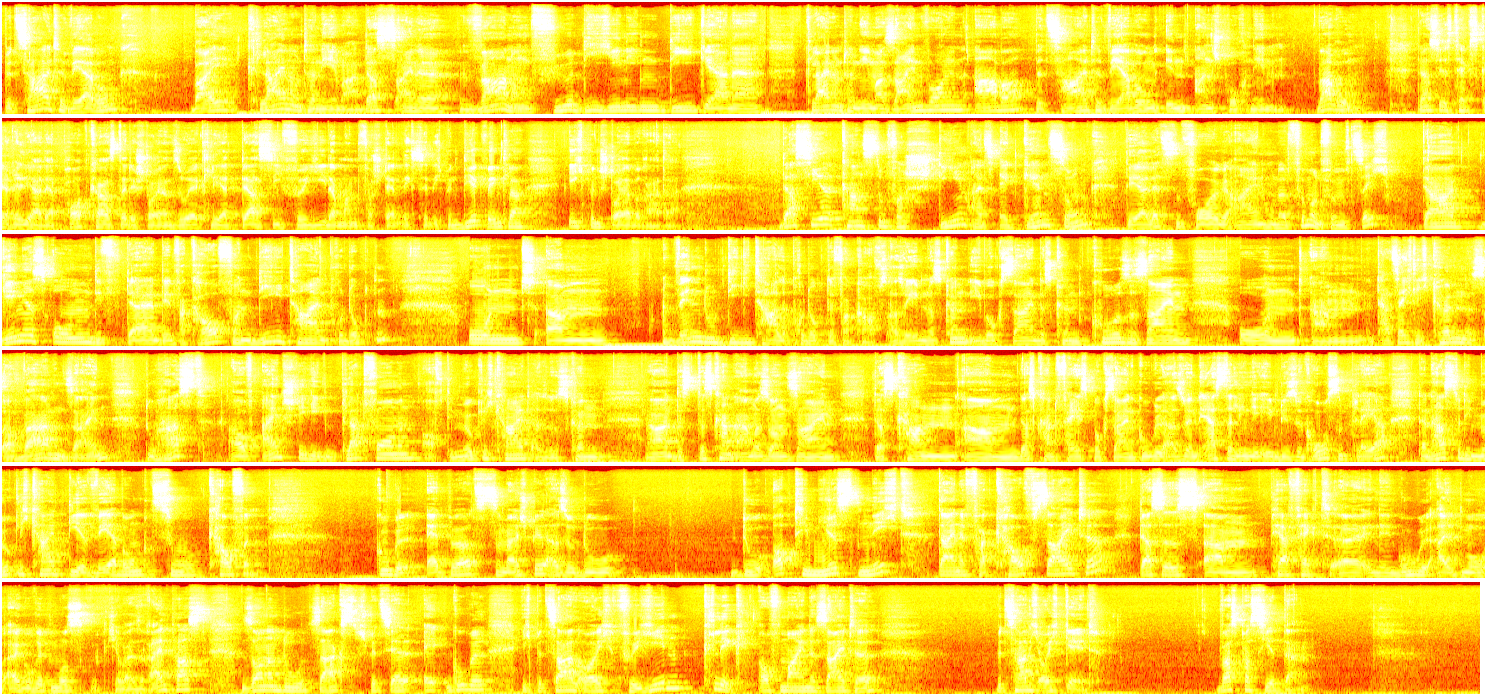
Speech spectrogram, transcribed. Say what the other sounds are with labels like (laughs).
Bezahlte Werbung bei Kleinunternehmern. Das ist eine Warnung für diejenigen, die gerne Kleinunternehmer sein wollen, aber bezahlte Werbung in Anspruch nehmen. Warum? Das hier ist Tex Guerilla, der Podcast, der die Steuern so erklärt, dass sie für jedermann verständlich sind. Ich bin Dirk Winkler, ich bin Steuerberater. Das hier kannst du verstehen als Ergänzung der letzten Folge 155. Da ging es um die, der, den Verkauf von digitalen Produkten. Und ähm, wenn du digitale Produkte verkaufst. Also eben, das können E-Books sein, das können Kurse sein und ähm, tatsächlich können es auch Waren sein. Du hast auf einstiegigen Plattformen oft die Möglichkeit, also das können, ja, das, das kann Amazon sein, das kann, ähm, das kann Facebook sein, Google, also in erster Linie eben diese großen Player, dann hast du die Möglichkeit, dir Werbung zu kaufen. Google AdWords zum Beispiel, also du Du optimierst nicht deine Verkaufsseite, dass es ähm, perfekt äh, in den Google-Algorithmus möglicherweise reinpasst, sondern du sagst speziell, ey Google, ich bezahle euch für jeden Klick auf meine Seite, bezahle ich euch Geld. Was passiert dann?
